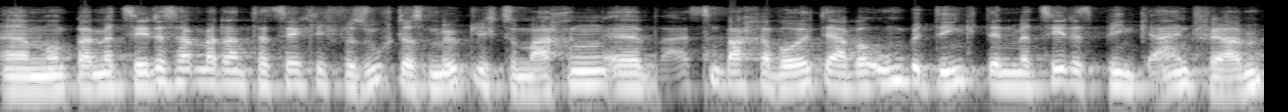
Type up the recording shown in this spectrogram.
Ähm, und bei Mercedes hat man dann tatsächlich versucht, das möglich zu machen. Äh, Weißenbacher wollte aber unbedingt den Mercedes Pink einfärben.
